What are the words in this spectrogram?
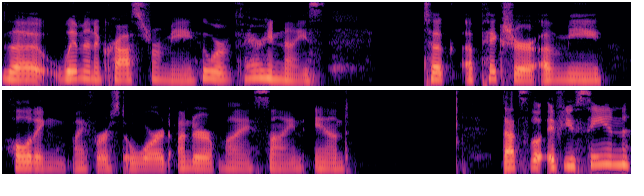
the women across from me, who were very nice, took a picture of me holding my first award under my sign. And that's the, if you've seen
